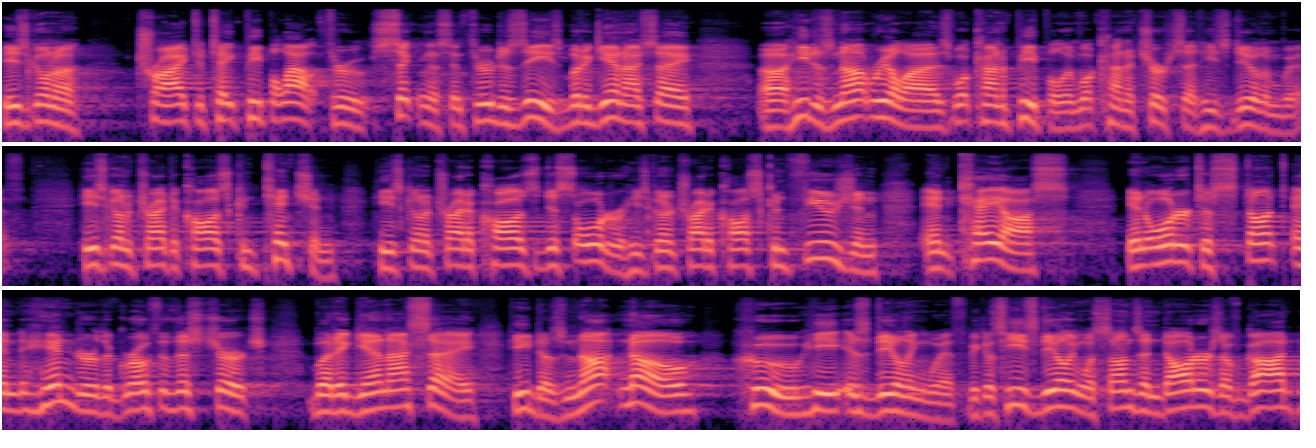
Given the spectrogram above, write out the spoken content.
He's going to try to take people out through sickness and through disease. But again, I say, uh, he does not realize what kind of people and what kind of church that he's dealing with. He's going to try to cause contention. He's going to try to cause disorder. He's going to try to cause confusion and chaos in order to stunt and hinder the growth of this church. But again, I say, he does not know who he is dealing with because he's dealing with sons and daughters of God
